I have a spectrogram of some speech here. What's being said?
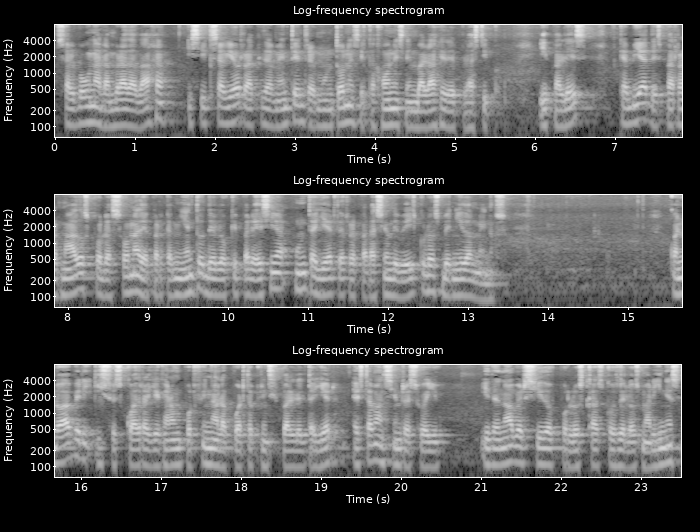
salvó una alambrada baja y zigzagueó rápidamente entre montones de cajones de embalaje de plástico, y palés que había desparramados por la zona de aparcamiento de lo que parecía un taller de reparación de vehículos venido a menos. Cuando Avery y su escuadra llegaron por fin a la puerta principal del taller, estaban sin resuello, y de no haber sido por los cascos de los marines,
